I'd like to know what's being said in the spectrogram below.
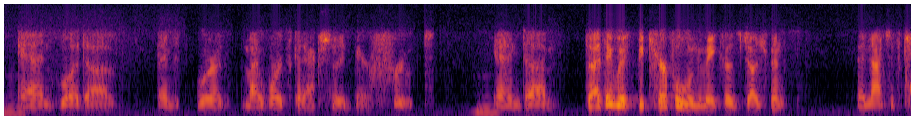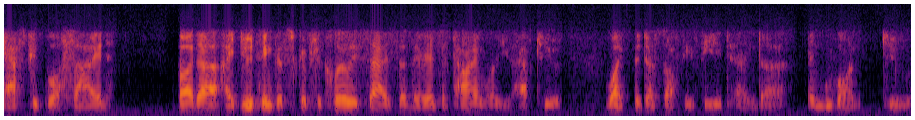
mm. and would uh, and where my words could actually bear fruit. Mm. And um, so I think we have to be careful when we make those judgments and not just cast people aside. But uh, I do think the scripture clearly says that there is a time where you have to wipe the dust off your feet and uh, and move on to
